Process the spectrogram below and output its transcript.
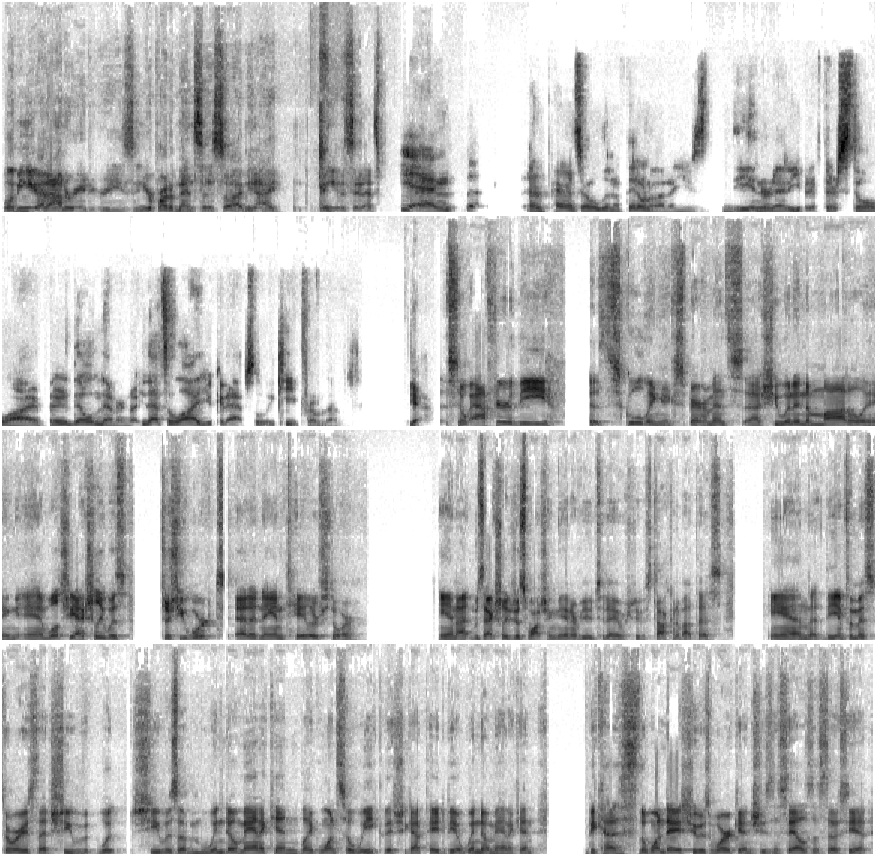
well, I mean, you got honorary degrees and you're part of Mensa, so I mean, I, I ain't gonna say that's Yeah, and her parents are old enough; they don't know how to use the internet, even if they're still alive. They're, they'll never know. That's a lie you could absolutely keep from them. Yeah. So after the uh, schooling experiments, uh, she went into modeling, and well, she actually was. So she worked at an Ann Taylor store, and I was actually just watching the interview today where she was talking about this. And the infamous story is that she w- w- she was a window mannequin like once a week that she got paid to be a window mannequin because the one day she was working, she's a sales associate,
